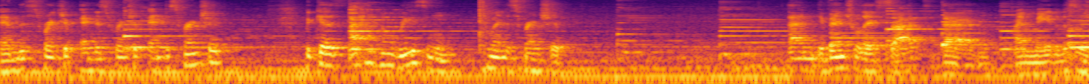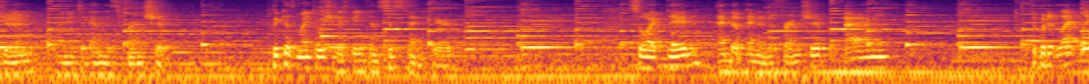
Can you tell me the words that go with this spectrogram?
and this friendship, and this friendship, and this friendship, because I had no reason to end this friendship. And eventually I sat and I made a decision, I need to end this friendship. Because my intuition is being consistent here. So I did end up ending the friendship and put it lightly,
